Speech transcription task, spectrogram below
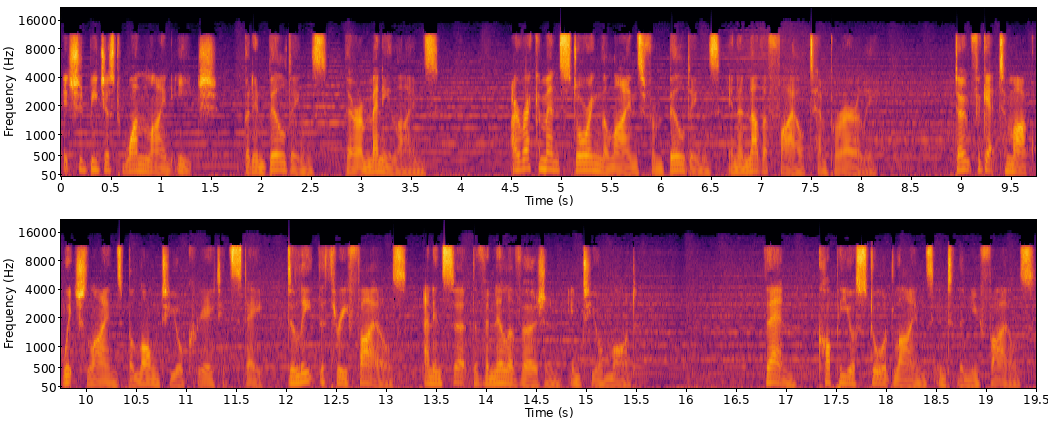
it should be just one line each, but in buildings, there are many lines. I recommend storing the lines from buildings in another file temporarily. Don't forget to mark which lines belong to your created state. Delete the three files and insert the vanilla version into your mod. Then, copy your stored lines into the new files.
